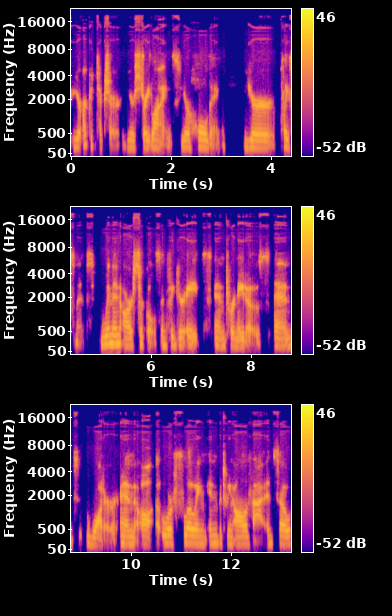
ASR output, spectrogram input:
your architecture, your straight lines, your holding, your placement. Women are circles and figure eights and tornadoes and water and all we're flowing in between all of that. And so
